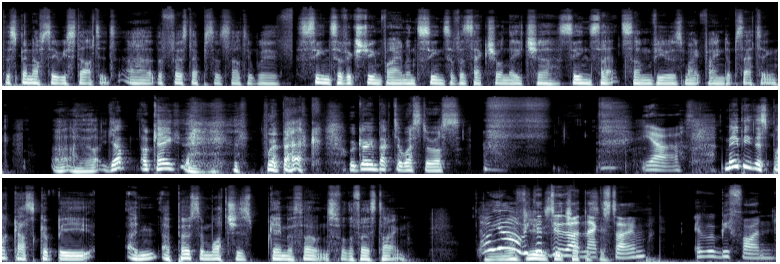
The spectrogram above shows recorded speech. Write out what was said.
the spin-off series, started. Uh, the first episode started with scenes of extreme violence, scenes of a sexual nature, scenes that some viewers might find upsetting. Uh, and they're like, "Yep, okay, we're back. We're going back to Westeros." Yeah. Maybe this podcast could be a, a person watches Game of Thrones for the first time. Oh yeah, we could do that episode. next time. It would be fun.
